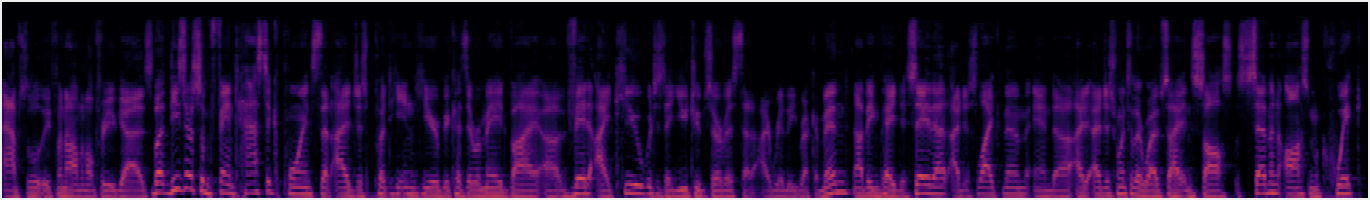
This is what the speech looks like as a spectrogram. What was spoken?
absolutely phenomenal for you guys. But these are some fantastic points that I just put in here because they were made by uh, vidIQ, which is a YouTube service that I really recommend. Not being paid to say that, I just like them, and uh, I, I just went to their website and saw seven awesome quick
